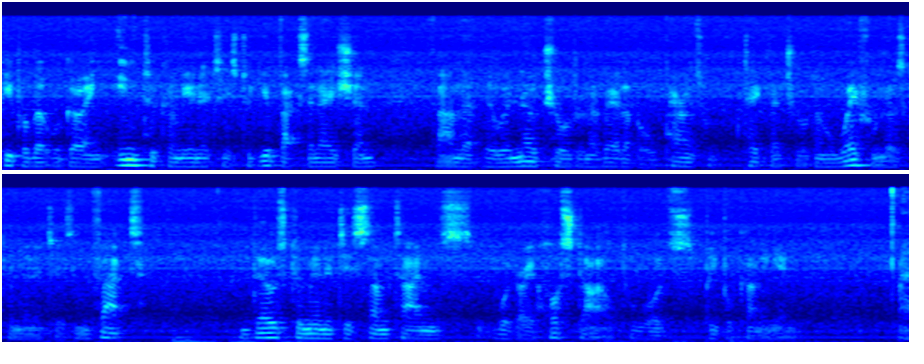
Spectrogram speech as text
people that were going into communities to give vaccination found that there were no children available. Parents would take their children away from those communities. In fact, those communities sometimes were very hostile towards people coming in uh,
